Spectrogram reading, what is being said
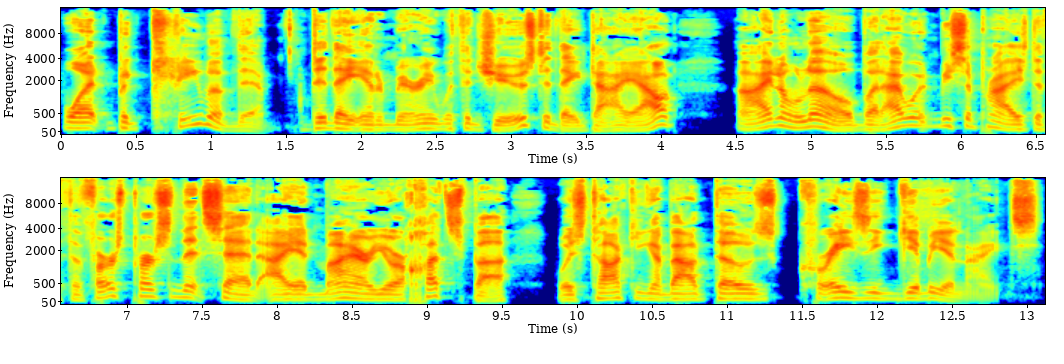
what became of them. Did they intermarry with the Jews? Did they die out? I don't know, but I wouldn't be surprised if the first person that said, I admire your chutzpah, was talking about those crazy Gibeonites.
